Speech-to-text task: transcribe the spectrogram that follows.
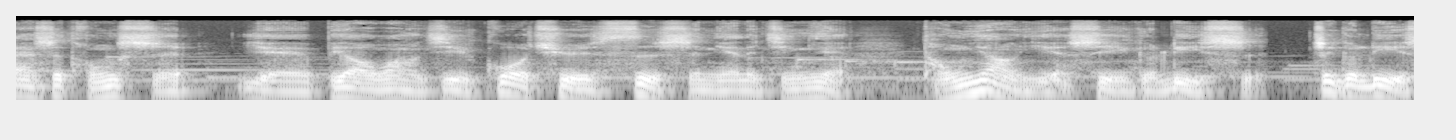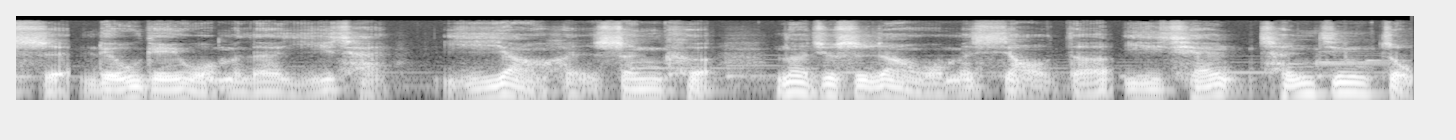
但是同时，也不要忘记过去四十年的经验，同样也是一个历史。这个历史留给我们的遗产一样很深刻，那就是让我们晓得以前曾经走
